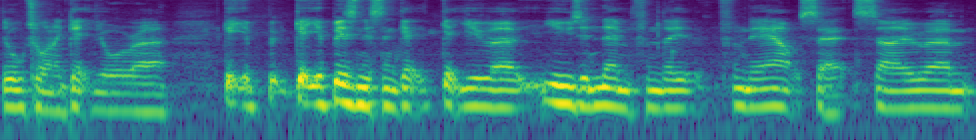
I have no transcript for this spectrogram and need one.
they're all trying to get your uh, get your get your business and get get you uh, using them from the from the outset. So um,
